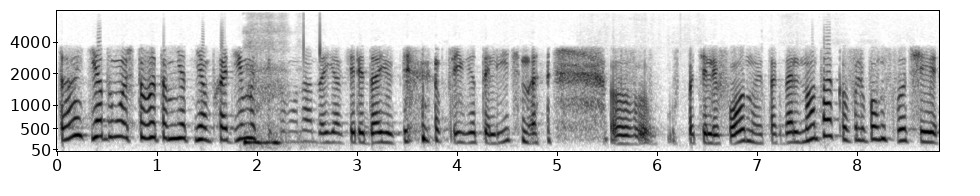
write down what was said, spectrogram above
Да, я думаю, что в этом нет необходимости. Кому надо, я передаю приветы лично э, по телефону и так далее. Но так, в любом случае,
